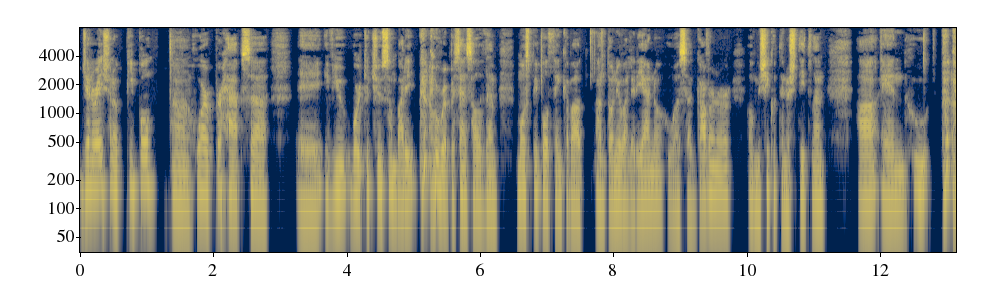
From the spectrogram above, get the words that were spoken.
generation of people who are perhaps if you were to choose somebody who represents all of them, most people think about Antonio Valeriano, who was a governor of Mexico Tenochtitlan, uh, and who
